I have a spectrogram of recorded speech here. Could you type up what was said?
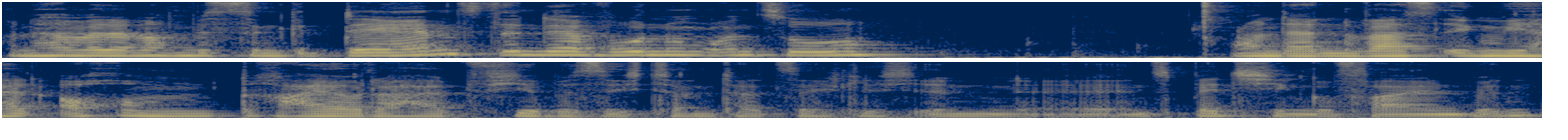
und haben wir dann noch ein bisschen gedanced in der Wohnung und so. Und dann war es irgendwie halt auch um drei oder halb vier, bis ich dann tatsächlich in, äh, ins Bettchen gefallen bin.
